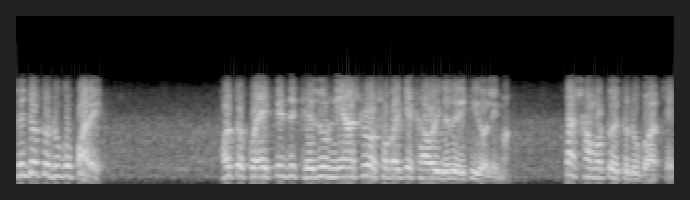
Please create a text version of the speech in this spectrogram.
সে যতটুকু পারে হয়তো কয়েক কেজি খেজুর নিয়ে আসলো, সবাইকে খাওয়াই দিল এটি অলিমা। তার সামর্থ্য এতটুকু আছে।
